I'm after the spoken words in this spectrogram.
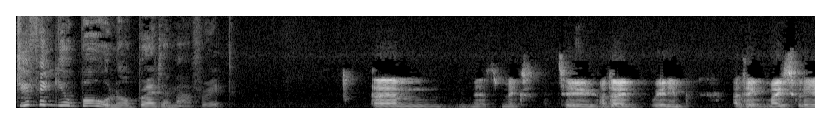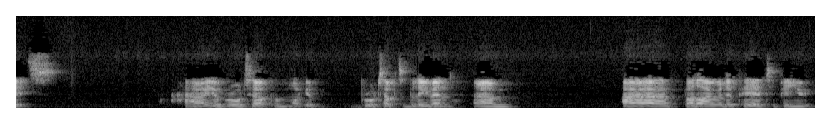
Do you think you're born or bred a maverick? Um, it's mixed too. I don't really, I think mostly it's how you're brought up and what you're brought up to believe in. Um, uh, but I would appear to be,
